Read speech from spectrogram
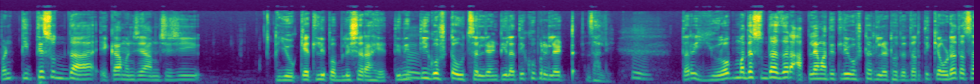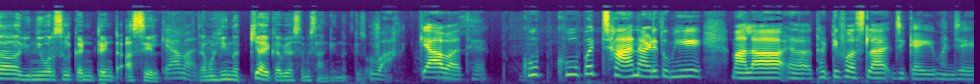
पण तिथे सुद्धा एका म्हणजे आमची जी युकेतली पब्लिशर आहे तिने. ती गोष्ट उचलली आणि तिला ती खूप रिलेट झाली. तर युरोपमध्ये सुद्धा जर आपल्या मातीतली गोष्ट रिलेट होते तर ती केवढं त्याचा युनिव्हर्सल कंटेंट असेल त्यामुळे ही नक्की ऐकावी असं मी सांगेन नक्कीच वा क्या बात है खूप खूपच छान आणि तुम्ही मला थर्टी फर्स्टला जी काही म्हणजे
